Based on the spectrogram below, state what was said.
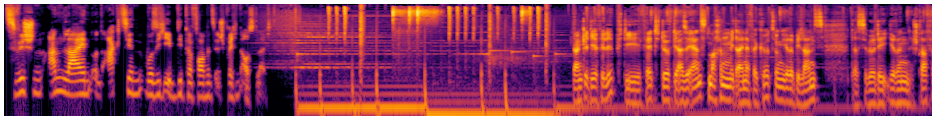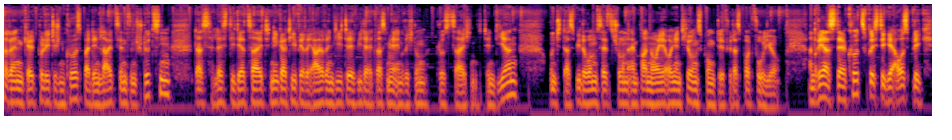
zwischen Anleihen und Aktien, wo sich eben die Performance entsprechend ausgleicht. Danke dir, Philipp. Die FED dürfte also ernst machen mit einer Verkürzung ihrer Bilanz. Das würde ihren strafferen geldpolitischen Kurs bei den Leitzinsen stützen. Das lässt die derzeit negative Realrendite wieder etwas mehr in Richtung Pluszeichen tendieren. Und das wiederum setzt schon ein paar neue Orientierungspunkte für das Portfolio. Andreas, der kurzfristige Ausblick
